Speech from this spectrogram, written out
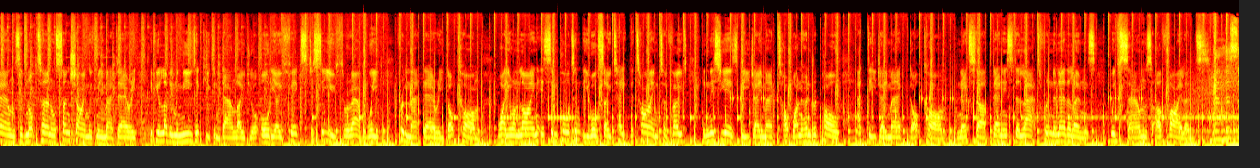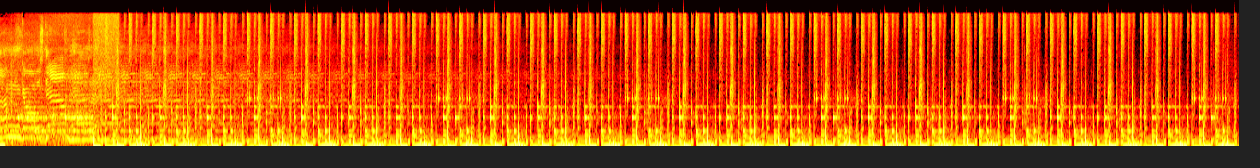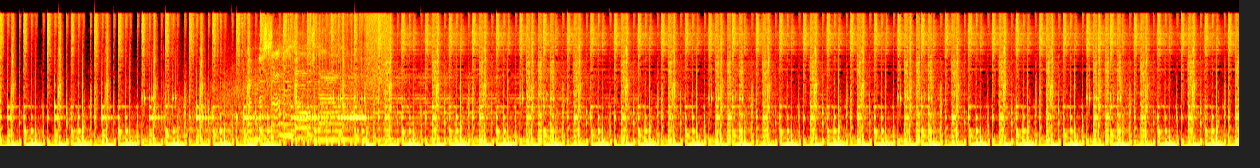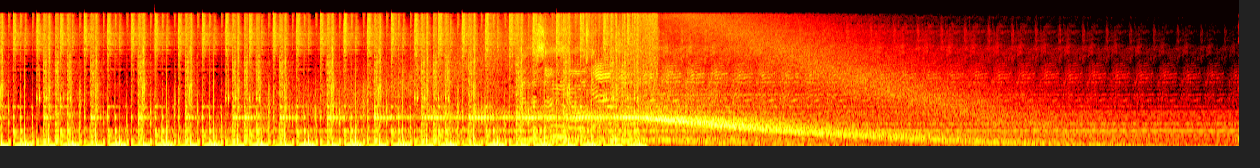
Sounds of Nocturnal Sunshine with me, Matt Darey. If you're loving the music, you can download your audio fix to see you throughout the week from mattdarey.com. While you're online, it's important that you also take the time to vote in this year's DJ Mag Top 100 poll at djmag.com. Next up, Dennis De Laat from the Netherlands with Sounds of Violence.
